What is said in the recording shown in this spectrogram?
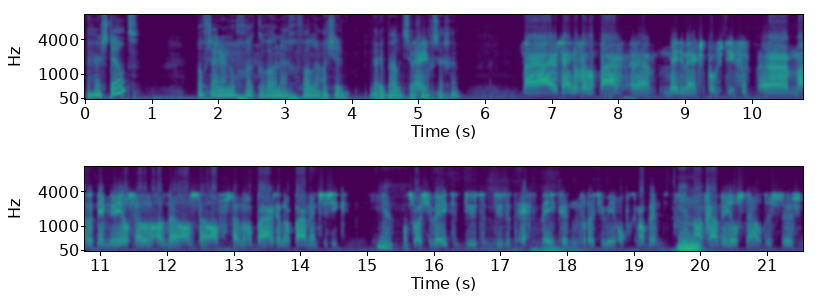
hersteld? Of zijn er nog eh, corona-gevallen, als je daar überhaupt iets over Nee. mag zeggen? Nou ja, er zijn nog wel een paar eh, medewerkers positief. eh, maar dat neemt nu heel snel, al, al snel af. Er zijn er nog een paar. Er zijn nog een paar mensen ziek. Ja, Want zoals je weet duurt, duurt het echt weken voordat je weer opgeknapt bent. ja, Mhm. Maar het gaat nu heel snel. Dus, dus,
